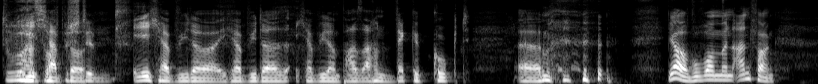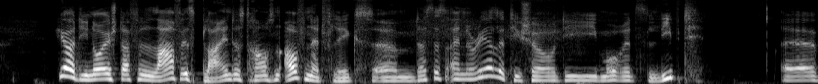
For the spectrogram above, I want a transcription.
Du hast ich doch bestimmt. Doch, ich habe wieder, ich habe wieder, ich habe wieder ein paar Sachen weggeguckt. Ähm ja, wo wollen wir denn anfangen? Ja, die neue Staffel Love is Blind ist draußen auf Netflix. Ähm, das ist eine Reality-Show, die Moritz liebt. Äh,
